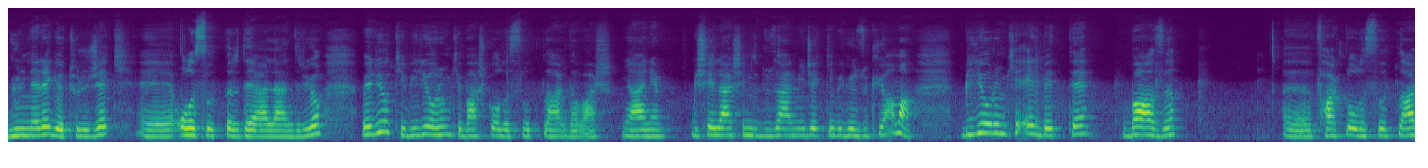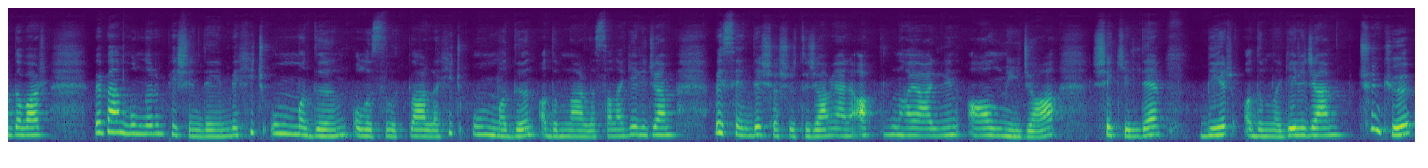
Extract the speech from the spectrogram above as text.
günlere götürecek e, olasılıkları değerlendiriyor. Ve diyor ki biliyorum ki başka olasılıklar da var. Yani bir şeyler şimdi düzelmeyecek gibi gözüküyor ama biliyorum ki elbette bazı farklı olasılıklar da var ve ben bunların peşindeyim ve hiç ummadığın olasılıklarla, hiç ummadığın adımlarla sana geleceğim ve seni de şaşırtacağım. Yani aklının hayalinin almayacağı şekilde bir adımla geleceğim. Çünkü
